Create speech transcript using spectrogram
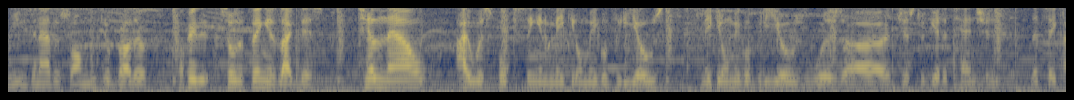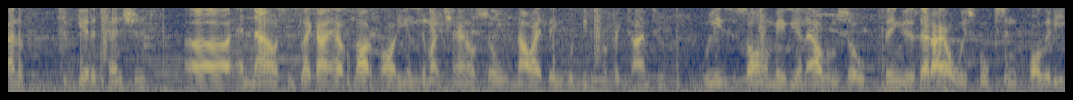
release another song with your brother? Okay so the thing is like this. Till now I was focusing in making Omegle videos. Making Omegle videos was uh, just to get attention, let's say kind of to get attention Uh, and now since like I have a lot of audience in my channel, so now I think would be the perfect time to release a song or maybe an album. So thing is that I always focus in quality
